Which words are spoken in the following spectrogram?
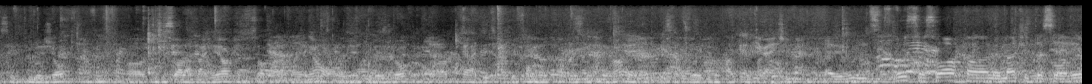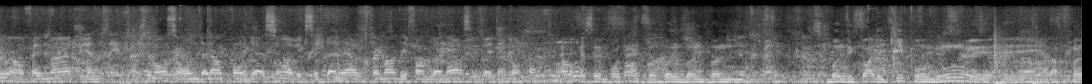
c'est tous les jours, euh, que ce soit la bannière, que ce soit pas la bannière, on revient tous les jours, on est prêt à défendre notre terrain et, ça a toujours été notre stratégie. Vous, ce soir, quand le match était serré, en fin de match, justement, on allait en prolongation avec cette bannière, justement, défendre l'honneur, ça va être important. Ah ouais, c'est important. Bonne, bonne, bonne, bonne victoire d'équipe pour nous et et à la fin,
